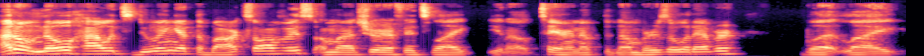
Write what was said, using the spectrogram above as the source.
I don't know how it's doing at the box office. I'm not sure if it's like you know tearing up the numbers or whatever, but like,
